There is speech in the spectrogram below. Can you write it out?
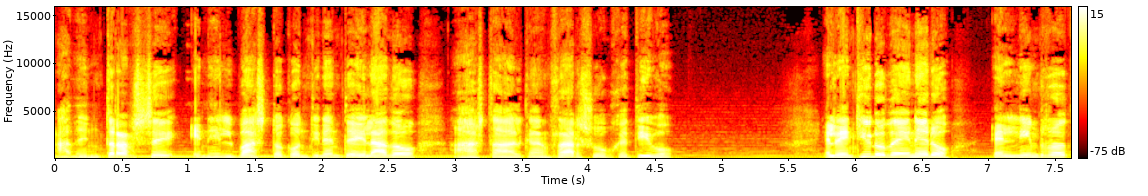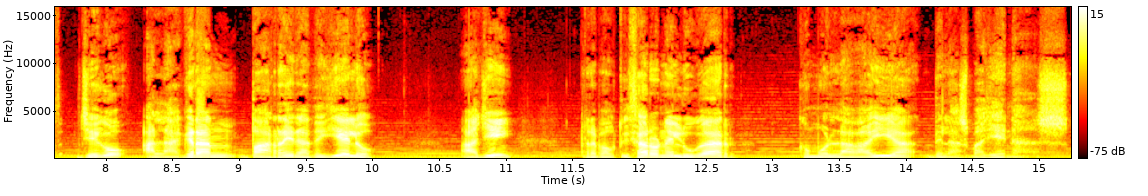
adentrarse en el vasto continente helado hasta alcanzar su objetivo. El 21 de enero, el Nimrod llegó a la Gran Barrera de Hielo. Allí rebautizaron el lugar como la Bahía de las Ballenas.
